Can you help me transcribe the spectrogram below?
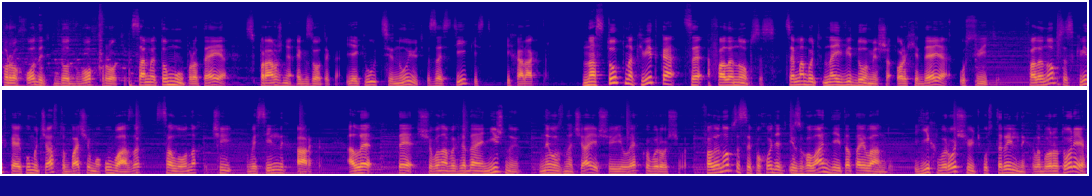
проходить до двох років. Саме тому протея справжня екзотика, яку цінують за стійкість і характер. Наступна квітка це фаленопсис. Це, мабуть, найвідоміша орхідея у світі. Фаленопсис квітка, яку ми часто бачимо у вазах, салонах чи весільних арках. Але те, що вона виглядає ніжною, не означає, що її легко вирощувати. Фаленопсиси походять із Голландії та Таїланду. Їх вирощують у стерильних лабораторіях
